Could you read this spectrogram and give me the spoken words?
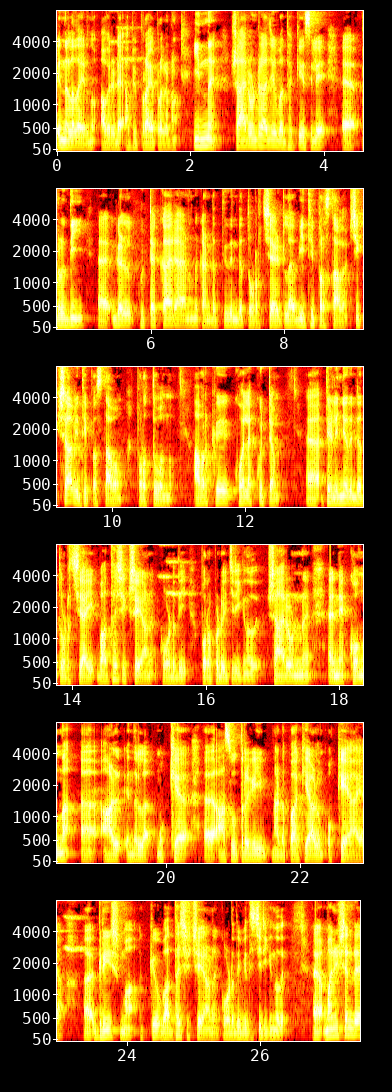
എന്നുള്ളതായിരുന്നു അവരുടെ അഭിപ്രായ പ്രകടനം. ഇന്ന് ഷാരോൺ രാജ് വധക്കേസിലെ പ്രതികൾ കുറ്റക്കാരാണെന്ന് കണ്ടെത്തിയതിന്റെ തുടർച്ചയായിട്ടുള്ള വിധി പ്രസ്താവം ശിക്ഷാവിധി പ്രസ്താവം പുറത്തു വന്നു. അവർക്ക് കൊലക്കുറ്റം തെളിഞ്ഞതിന്റെ തുടർച്ചയായി വധശിക്ഷയാണ് കോടതി പുറപ്പെടുവിച്ചിരിക്കുന്നത്. ഷാരോണിന് എന്നെ കൊന്ന ആൾ എന്നുള്ള മുഖ്യ ആസൂത്രകയും നടപ്പാക്കിയ ആളും ഒക്കെയായ ഗ്രീഷ്മക്ക് വധശിക്ഷയാണ് കോടതി വിധിച്ചിരിക്കുന്നത്. മനുഷ്യന്റെ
